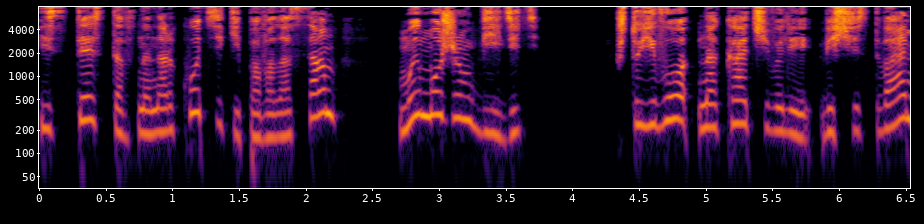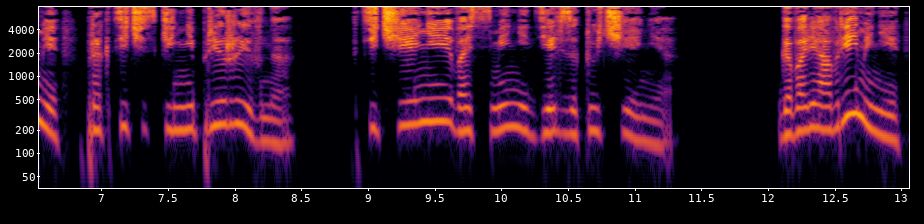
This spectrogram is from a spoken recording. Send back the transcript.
Из тестов на наркотики по волосам мы можем видеть, что его накачивали веществами практически непрерывно в течение восьми недель заключения. Говоря о времени,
